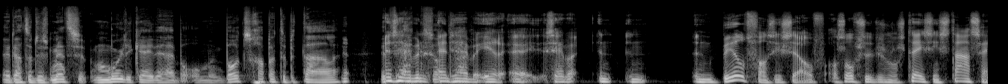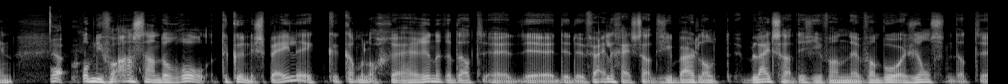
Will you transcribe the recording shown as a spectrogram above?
Eh, Dat er dus mensen moeilijkheden hebben om hun boodschappen te betalen. En ze hebben, en ze hebben, eh, ze hebben een, een, een beeld van zichzelf alsof ze dus nog steeds in staat zijn Ja. om die vooraanstaande rol te kunnen spelen. Ik kan me nog eh, herinneren dat eh, de, de, de veiligheidsstrategie, buitenland beleidsstrategie van, eh, van Boris Johnson, dat, eh,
